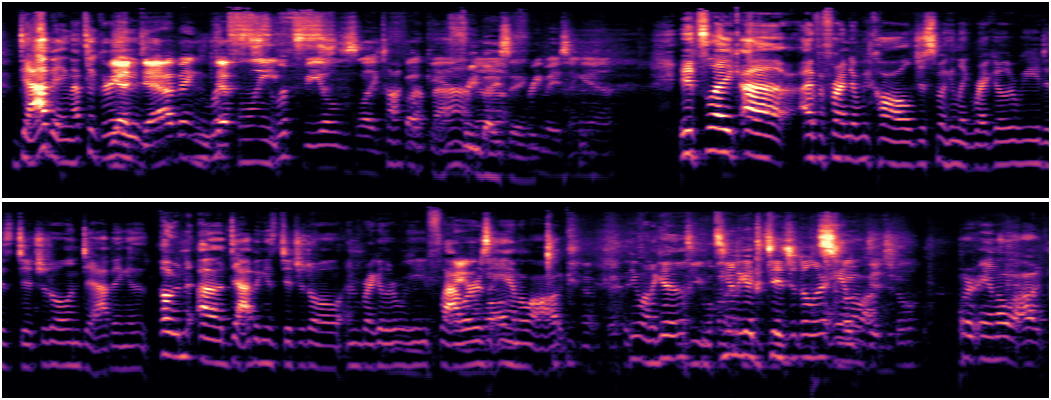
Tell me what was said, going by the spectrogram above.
Dabbing. That's a great. Yeah, dabbing Let's- definitely let's feels like talk about fucking that. Freebasing. Uh, freebasing, yeah. It's like uh, I have a friend and we call just smoking like regular weed is digital and dabbing is oh uh, dabbing is digital and regular weed flowers Analog. analog. Okay. Do you want to go? Do you want to go digital or analog digital. or analog?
